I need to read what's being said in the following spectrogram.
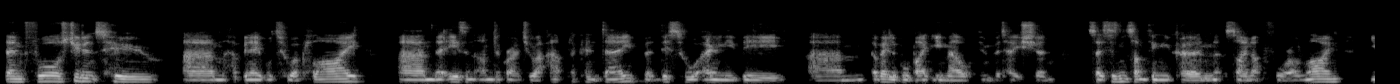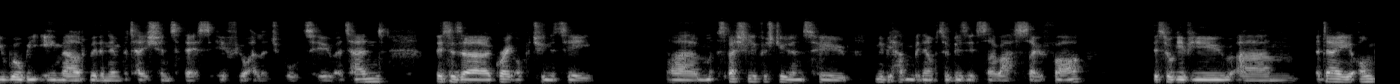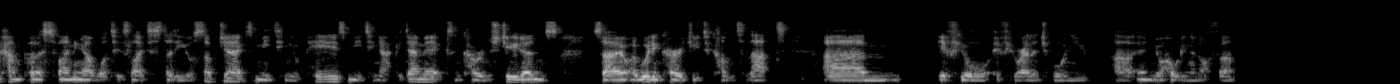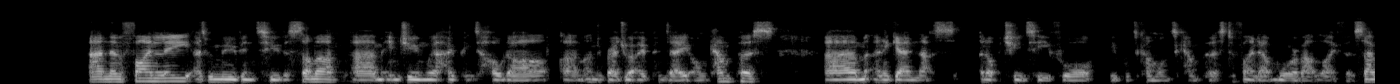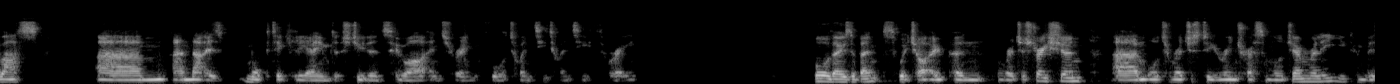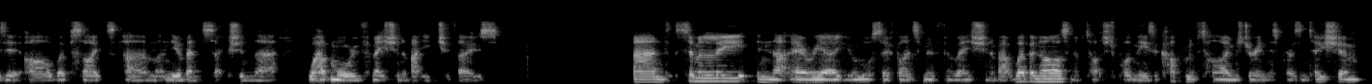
Then for students who um, have been able to apply, um, there is an undergraduate applicant day, but this will only be um, available by email invitation. So this isn't something you can sign up for online. You will be emailed with an invitation to this if you're eligible to attend. This is a great opportunity, um, especially for students who maybe haven't been able to visit SOAS so far. This will give you um, a day on campus, finding out what it's like to study your subject, meeting your peers, meeting academics and current students. So I would encourage you to come to that um, if you're if you're eligible and you uh, and you're holding an offer. And then finally, as we move into the summer, um, in June, we're hoping to hold our um, undergraduate open day on campus. Um, and again, that's an opportunity for people to come onto campus to find out more about life at SOAS. Um, and that is more particularly aimed at students who are entering for 2023. For those events which are open for registration um, or to register your interest more generally, you can visit our website um, and the events section there we'll have more information about each of those. And similarly, in that area, you'll also find some information about webinars, and I've touched upon these a couple of times during this presentation.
